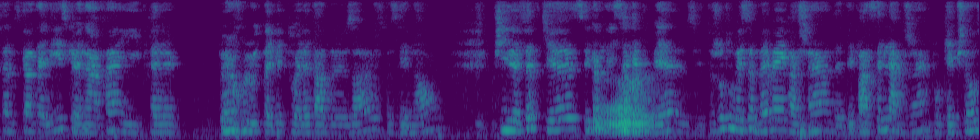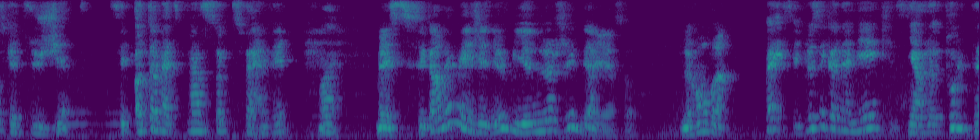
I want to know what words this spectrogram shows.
ça me scandalise qu'un enfant, il prenne un, un rouleau de papier de toilette en deux heures. Ça, c'est non. Puis le fait que c'est comme des sacs à poubelle, j'ai toujours trouvé ça bien, bien rochant de dépenser de l'argent pour quelque chose que tu jettes. C'est automatiquement ça que tu fais avec. Mais c'est quand même ingénieux, puis il y a une logique derrière ça. Je le comprends. Ben, c'est plus économique, il y en a tout le temps.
